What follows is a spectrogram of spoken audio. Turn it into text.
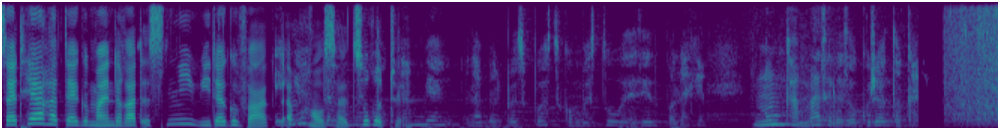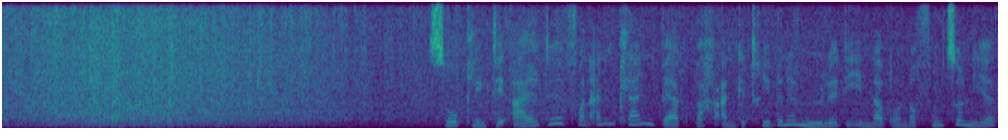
Seither hat der Gemeinderat es nie wieder gewagt, am Haushalt zu rütteln. So klingt die alte, von einem kleinen Bergbach angetriebene Mühle, die in Narbonne noch funktioniert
